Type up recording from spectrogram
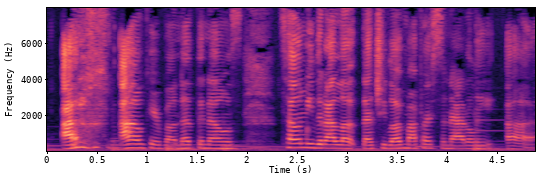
I don't i don't care about nothing else. Telling me that i love that you love my personality uh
